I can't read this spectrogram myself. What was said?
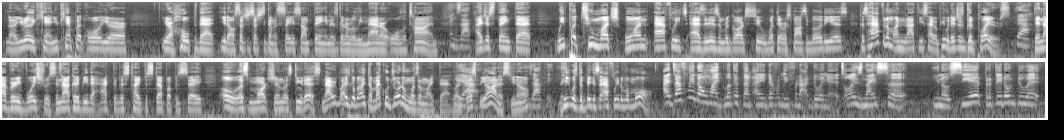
No, you really can't. You can't put all your your hope that you know such and such is going to say something and it's going to really matter all the time. Exactly. I just think that we put too much on athletes as it is in regards to what their responsibility is. Because half of them are not these type of people. They're just good players. Yeah. They're not very boisterous. They're not going to be the activist type to step up and say, "Oh, let's march and let's do this." now everybody's going to be like that. Michael Jordan wasn't like that. Like, Yeah. let's be honest. You know, Exactly. He was the biggest athlete of them all. I definitely don't like look at them any differently for not doing it. It's always nice to, you know, see it, but if they don't do it,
